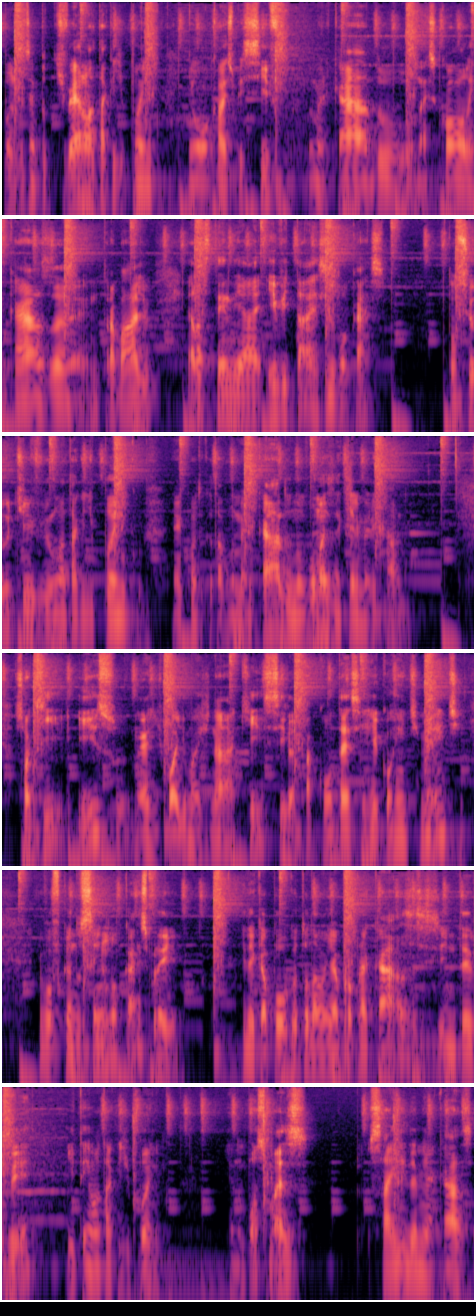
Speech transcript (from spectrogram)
por exemplo, tiveram um ataque de pânico em um local específico, no mercado, na escola, em casa, no trabalho, elas tendem a evitar esses locais. Então, se eu tive um ataque de pânico né, enquanto eu estava no mercado, não vou mais naquele mercado. Só que isso, né, a gente pode imaginar que se acontece recorrentemente, eu vou ficando sem locais para ir. E daqui a pouco eu estou na minha própria casa, assistindo TV e tenho um ataque de pânico. Eu não posso mais sair da minha casa,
